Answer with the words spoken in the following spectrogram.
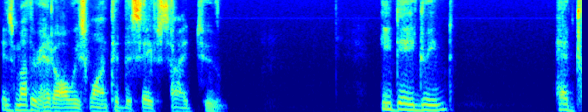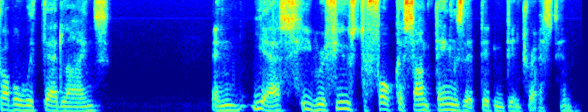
His mother had always wanted the safe side too. He daydreamed, had trouble with deadlines, and yes, he refused to focus on things that didn't interest him.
